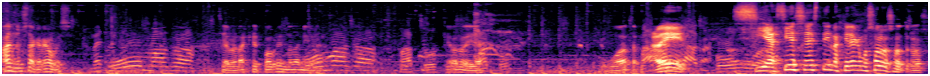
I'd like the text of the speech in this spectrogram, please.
Ah, no se ha cargado ese. Sí, la verdad es que el pobre no da ni una. Qué barbaridad. A ver, si así es este, imagina cómo son los otros.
